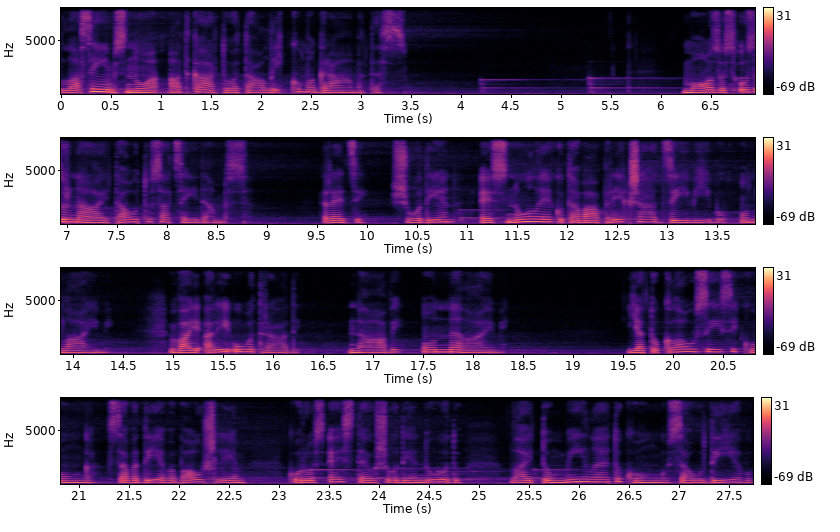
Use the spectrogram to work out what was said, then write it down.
Lasījums no atkārtotā likuma grāmatas. Mūzus uzrunāja tautu sacīdams: Redzi, šodien es nolieku tavā priekšā dzīvību un laimi, vai arī otrādi - nāvi un nelaimi. Ja tu klausīsi kunga, sava dieva baušļiem, kurus es tev šodien dodu, lai tu mīlētu kungu, savu dievu,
